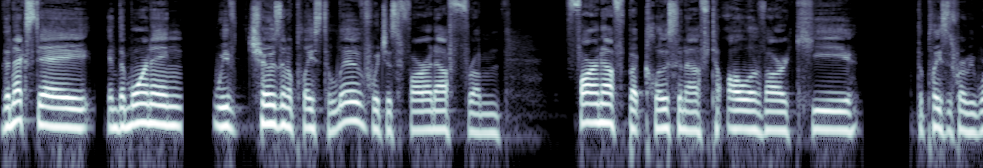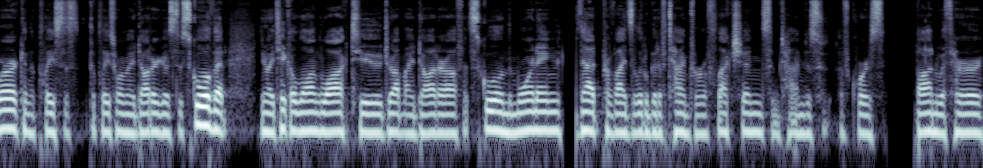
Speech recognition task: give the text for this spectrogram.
the next day in the morning, we've chosen a place to live, which is far enough from far enough but close enough to all of our key the places where we work and the places the place where my daughter goes to school that you know I take a long walk to drop my daughter off at school in the morning that provides a little bit of time for reflection sometimes of course bond with her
